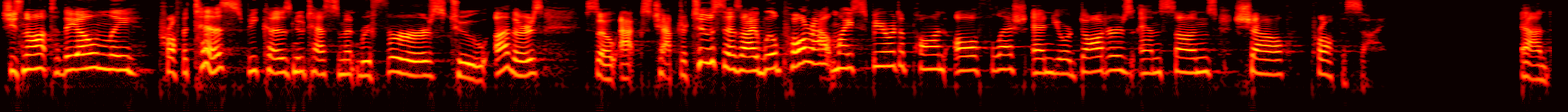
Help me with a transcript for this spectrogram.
She's not the only prophetess because New Testament refers to others. So Acts chapter 2 says, I will pour out my spirit upon all flesh, and your daughters and sons shall prophesy. And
